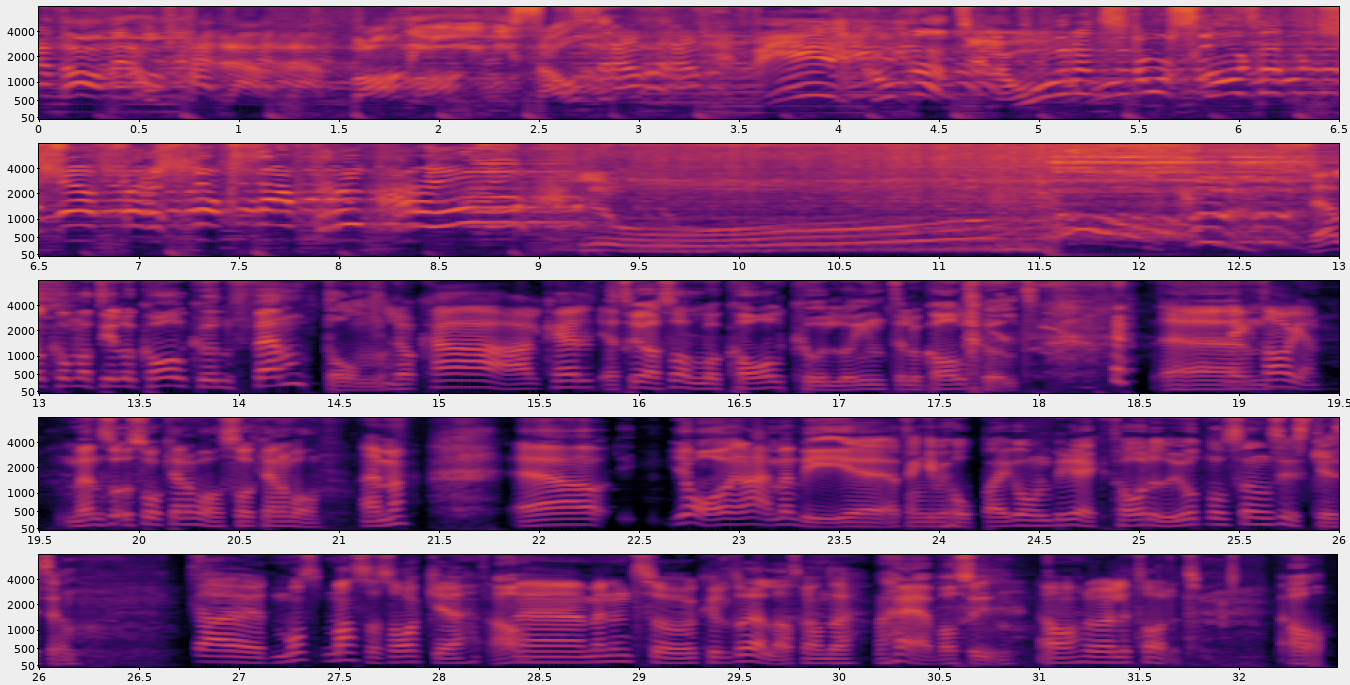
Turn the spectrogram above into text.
Mina damer och herrar, barn i vissa åldrar. Välkomna till årets storslagna supersuccéprogram! Välkomna till Lokalkull 15. Lokalkult. Jag tror jag sa lokalkull och inte lokalkult. Ehm, Lägg tagen. men så, så kan det vara, så kan det vara. Nämen. Eh, ja, nej men vi, eh, jag tänker vi hoppar igång direkt. Har du gjort något sen sist Christian? Ja, massa saker, Ja. eh, men inte så kulturella tror jag inte. Nej, vad synd. Ja, det var lite tradigt. Ja.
